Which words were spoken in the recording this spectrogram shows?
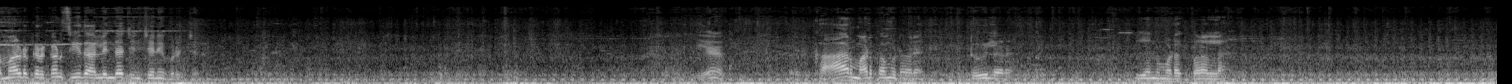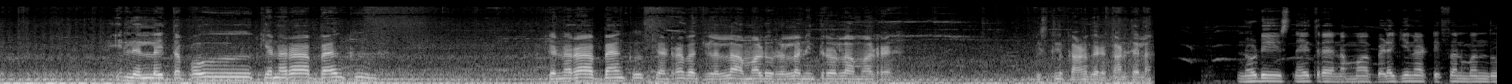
ಅಮ್ಮಾಳ್ರು ಕರ್ಕೊಂಡು ಸೀದಾ ಅಲ್ಲಿಂದ ಚಿಂಚನಿ ಬರುತ್ತೆ ಏನು ಕಾರ್ ಮಾಡ್ಕೊಂಬಿಟ್ಟವ್ರೆ ಟೂ ವೀಲರ್ ಏನು ಮಾಡೋಕ್ಕೆ ಬರಲ್ಲ. ಇಲ್ಲೆಲ್ಲ ಇತ್ತಪ್ಪ Canara bank. Canara bank Canara bank, ಇಲ್ಲೆಲ್ಲ ಅಮ್ಮಾಳವ್ರೆಲ್ಲ ನಿಂತಿರೋಲ್ಲ ಅಮ್ಮಾಳ್ರೆ. ಬಿಸಿಲು ಕಾಣಬೇರೆ ಕಾಣ್ತಾ ಇಲ್ಲ. ನೋಡಿ ಸ್ನೇಹಿತರೆ ನಮ್ಮ ಬೆಳಗಿನ ಟಿಫನ್ ಬಂದು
